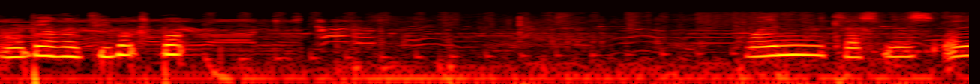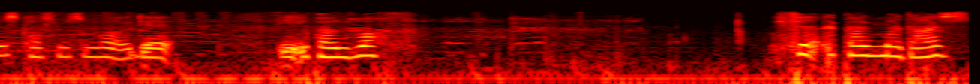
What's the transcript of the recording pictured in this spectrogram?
I won't be able to V-Bucks, but... When Christmas, when it's Christmas, I'm going to get £80 worth. £30 my dad's.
